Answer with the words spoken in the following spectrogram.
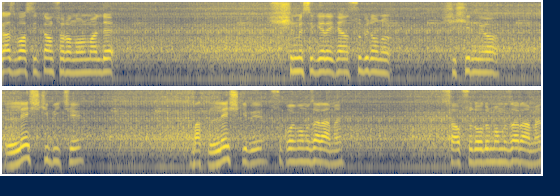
Gaz bastıktan sonra normalde şişirmesi gereken su bidonu şişirmiyor. Leş gibi içi. Bak leş gibi su koymamıza rağmen saf su doldurmamıza rağmen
